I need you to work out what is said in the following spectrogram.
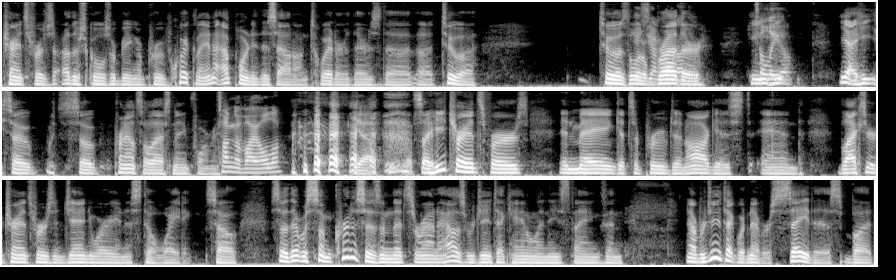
transfers to other schools were being approved quickly. And I pointed this out on Twitter. There's the uh, Tua Tua's little younger brother. brother. He, Taulia. he- yeah, he so so pronounce the last name for me. Tagovailoa. Yeah, So he transfers in May and gets approved in August, and Blackshear transfers in January and is still waiting. So, so there was some criticism that surrounded how is Virginia Tech handling these things, and now Virginia Tech would never say this, but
